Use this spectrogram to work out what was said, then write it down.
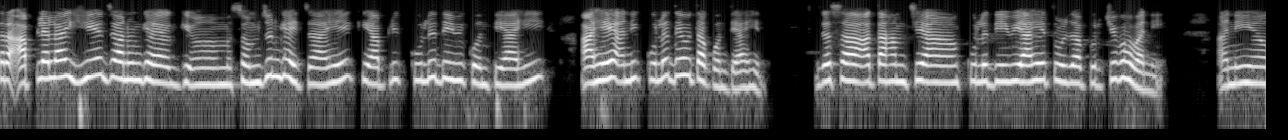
तर आपल्याला हे जाणून घ्या समजून घ्यायचं आहे, की आपली कुलदेवी कोणती आहे आहे आणि कुलदेवता कोणत्या आहेत. जसं आता आमच्या कुलदेवी आहे तुळजापूरची भवानी आणि अ,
